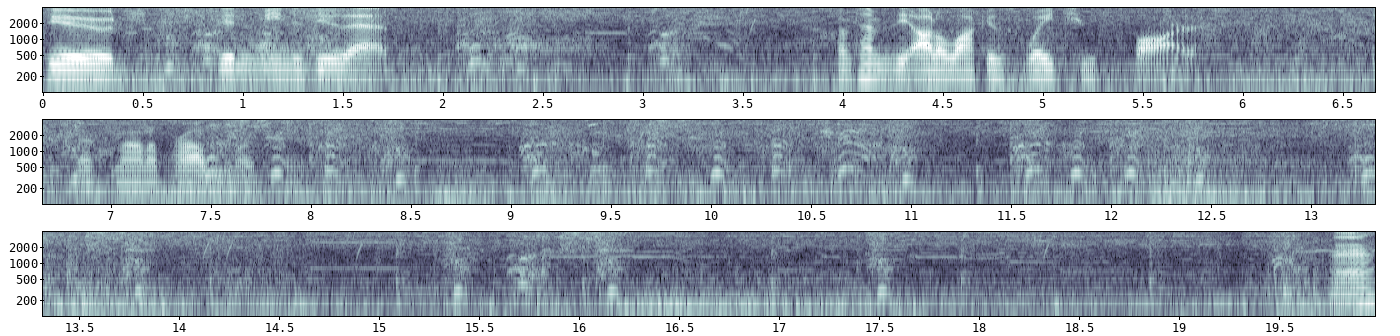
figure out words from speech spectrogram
Dude, didn't mean to do that. Sometimes the auto lock is way too far. That's not a problem most games. Huh?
